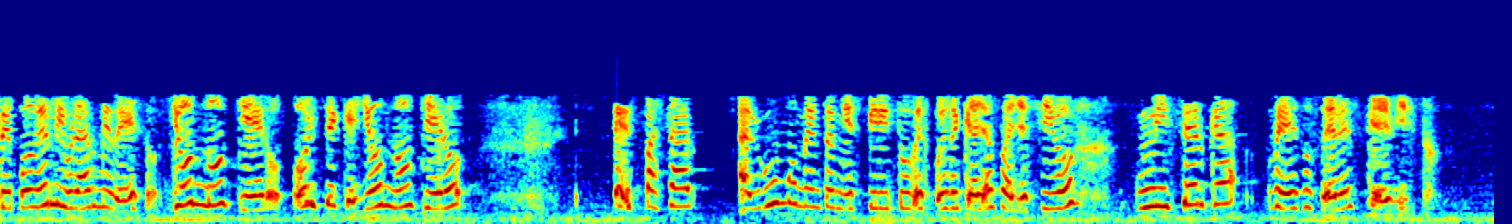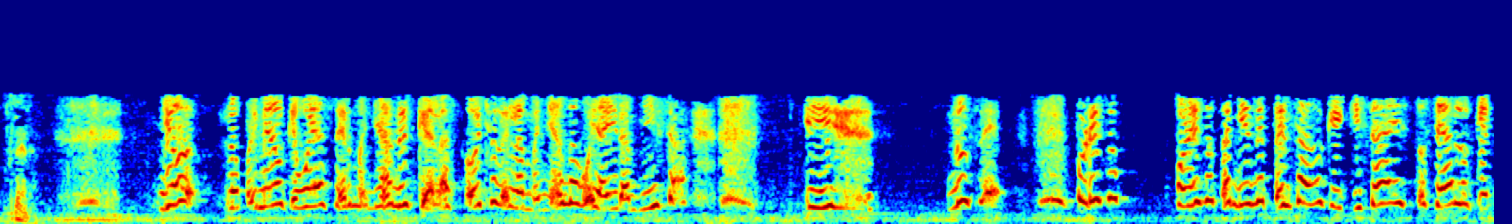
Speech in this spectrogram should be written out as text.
de poder librarme de eso. Yo no quiero, hoy sé que yo no quiero es pasar algún momento en mi espíritu después de que haya fallecido ni cerca de esos seres que he visto. claro. Yo lo primero que voy a hacer mañana es que a las 8 de la mañana voy a ir a misa y no sé, por eso por eso también he pensado que quizá esto sea lo que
